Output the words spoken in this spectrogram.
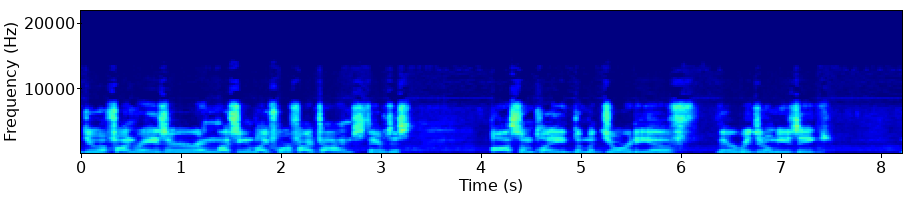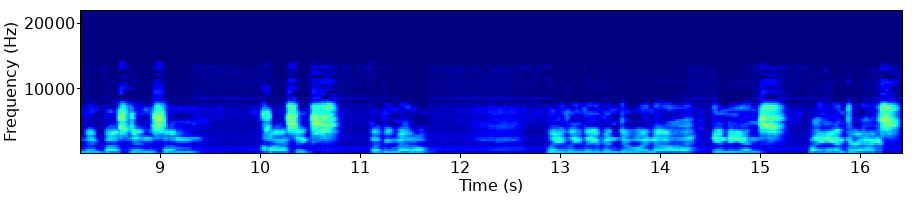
do a fundraiser, and I've seen him like four or five times. They're just awesome. Played the majority of their original music, then bust in some classics, heavy metal lately they've been doing uh, Indians by Anthrax.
